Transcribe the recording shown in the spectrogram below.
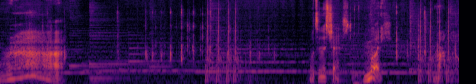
Rah. What's in this chest? Money. My money.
